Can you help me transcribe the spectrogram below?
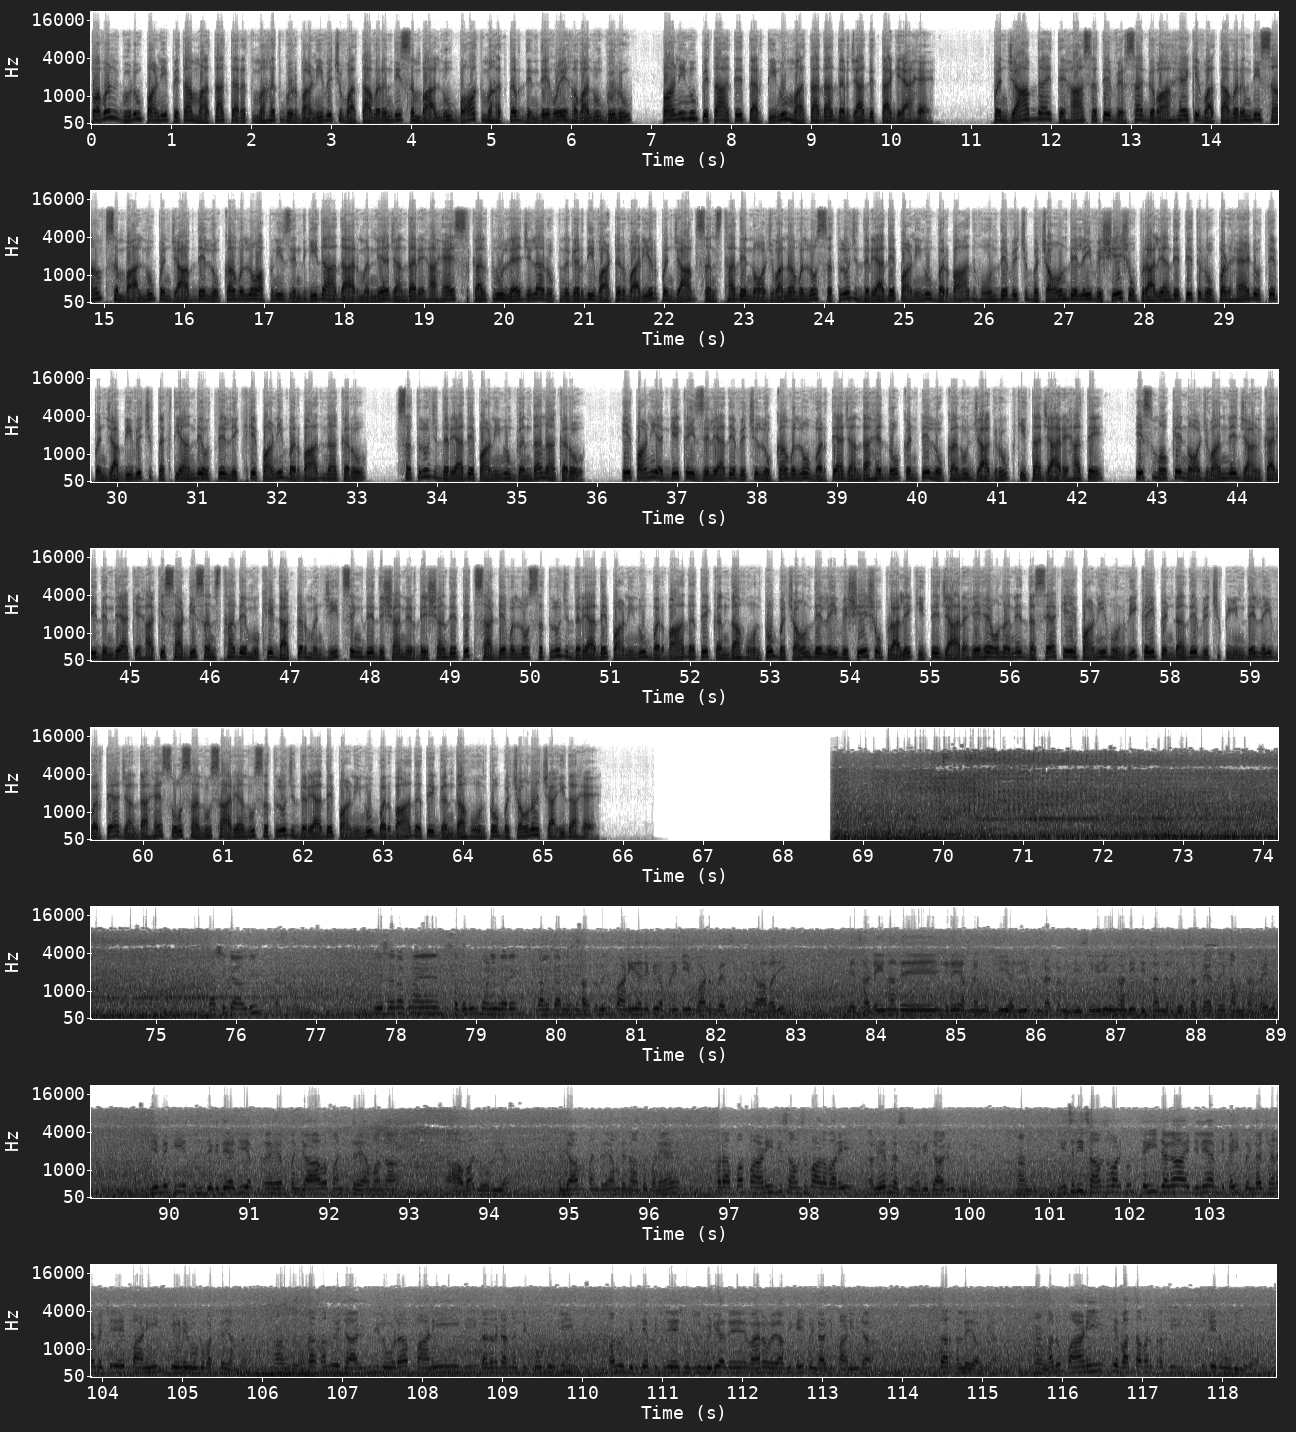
ਪਵਨ ਗੁਰੂ ਪਾਣੀ ਪਿਤਾ ਮਾਤਾ ਧਰਤ ਮਹਤ ਗੁਰਬਾਣੀ ਵਿੱਚ ਵਾਤਾਵਰਣ ਦੀ ਸੰਭਾਲ ਨੂੰ ਬਹੁਤ ਮਹੱਤਵ ਦਿੰਦੇ ਹੋਏ ਹਵਾ ਨੂੰ ਗੁਰੂ, ਪਾਣੀ ਨੂੰ ਪਿਤਾ ਅਤੇ ਧਰਤੀ ਨੂੰ ਮਾਤਾ ਦਾ ਦਰਜਾ ਦਿੱਤਾ ਗਿਆ ਹੈ। ਪੰਜਾਬ ਦਾ ਇਤਿਹਾਸ ਅਤੇ ਵਿਰਸਾ ਗਵਾਹ ਹੈ ਕਿ ਵਾਤਾਵਰਣ ਦੀ ਸਾਂਭ ਸੰਭਾਲ ਨੂੰ ਪੰਜਾਬ ਦੇ ਲੋਕਾਂ ਵੱਲੋਂ ਆਪਣੀ ਜ਼ਿੰਦਗੀ ਦਾ ਆਧਾਰ ਮੰਨਿਆ ਜਾਂਦਾ ਰਿਹਾ ਹੈ। ਇਸ ਸੰਕਲਪ ਨੂੰ ਲੈ ਜ਼ਿਲ੍ਹਾ ਰੂਪਨਗਰ ਦੀ ਵਾਟਰ ਵਾਰੀਅਰ ਪੰਜਾਬ ਸੰਸਥਾ ਦੇ ਨੌਜਵਾਨਾਂ ਵੱਲੋਂ ਸਤਲੁਜ ਦਰਿਆ ਦੇ ਪਾਣੀ ਨੂੰ ਬਰਬਾਦ ਹੋਣ ਦੇ ਵਿੱਚ ਬਚਾਉਣ ਦੇ ਲਈ ਵਿਸ਼ੇਸ਼ ਉਪਰਾਲਿਆਂ ਦੇ ਤਿਤ ਰੋਪੜ ਹੈਡ ਉੱਤੇ ਪੰਜਾਬੀ ਵਿੱਚ ਤਖਤੀਆਂ ਦੇ ਉੱਤੇ ਲਿਖ ਕੇ ਪਾਣੀ ਬਰਬਾਦ ਨਾ ਕਰੋ। ਸਤਲੁਜ ਦਰਿਆ ਦੇ ਪਾਣੀ ਨੂੰ ਗੰਦਾ ਨਾ ਕਰੋ। ਇਹ ਪਾਣੀ ਅੱਗੇ ਕਈ ਜ਼ਿਲ੍ਹਿਆਂ ਦੇ ਵਿੱਚ ਲੋਕਾਂ ਵੱਲੋਂ ਵਰਤਿਆ ਜਾਂਦਾ ਹੈ। 2 ਘੰਟੇ ਲੋਕਾਂ ਨੂੰ ਜਾਗਰੂਕ ਕੀਤਾ ਜਾ ਰਿਹਾ ਤੇ ਇਸ ਮੌਕੇ ਨੌਜਵਾਨ ਨੇ ਜਾਣਕਾਰੀ ਦਿੰਦਿਆਂ ਕਿਹਾ ਕਿ ਸਾਡੀ ਸੰਸਥਾ ਦੇ ਮੁਖੀ ਡਾਕਟਰ ਮਨਜੀਤ ਸਿੰਘ ਦੇ ਦਿਸ਼ਾ ਨਿਰਦੇਸ਼ਾਂ ਦੇ ਤਹਿਤ ਸਾਡੇ ਵੱਲੋਂ ਸਤਲੁਜ ਦਰਿਆ ਦੇ ਪਾਣੀ ਨੂੰ ਬਰਬਾਦ ਅਤੇ ਕੰਦਾ ਹੋਣ ਤੋਂ ਬਚਾਉਣ ਦੇ ਲਈ ਵਿਸ਼ੇਸ਼ ਉਪਰਾਲੇ ਕੀਤੇ ਜਾ ਰਹੇ ਹੈ। ਉਹਨਾਂ ਨੇ ਦੱਸਿਆ ਕਿ ਇਹ ਪਾਣੀ ਹੁਣ ਵੀ ਕਈ ਪਿੰਡਾਂ ਦੇ ਵਿੱਚ ਪੀਣ ਦੇ ਲਈ ਵਰਤਿਆ ਜਾਂਦਾ ਹੈ, ਸੋ ਸਾਨੂੰ ਸਾਰਿਆਂ ਨੂੰ ਸਤਲੁਜ ਦਰਿਆ ਦੇ ਪਾਣੀ ਨੂੰ ਬਰਬਾਦ ਅਤੇ ਗੰਦਾ ਹੋਣ ਤੋਂ ਬਚਾਉਣਾ ਚਾਹੀਦਾ ਹੈ। ਸਤਿ ਸ਼੍ਰੀ ਅਕਾਲ ਜੀ। ਇਹ ਸਰ ਆਪਣਾ ਸਤਲੁਜ ਪਾਣੀ ਬਾਰੇ ਗੱਲ ਕਰਨੀ ਸੀ। ਸਰ। ਸਤਲੁਜ ਪਾਣੀ ਦਾ ਦੇਖੋ ਆਪਣੀ ਟੀਮ ਵਾਟਰ ਵੈਸ ਪੰਜਾਬ ਆ ਜੀ। ਤੇ ਸਾਡੇ ਇਹਨਾਂ ਦੇ ਜਿਹੜੇ ਆਪਣੇ ਮੁਖੀ ਆ ਜੀ, ਆਪਣੇ ਡਾਕਟਰ ਮਨਜੀਤ ਸਿੰਘ ਜੀ, ਉਹਨਾਂ ਦੀ ਦਿਸ਼ਾ ਨਿਰਦੇਸ਼ਾਂ ਤਹਿਤ ਇਹ ਕੰਮ ਕਰ ਰਹੇ ਨੇ। ਜਿਵੇਂ ਕਿ ਤੁਸੀਂ ਦੇਖਦੇ ਆ ਜੀ ਪੰਜਾਬ ਪੰਜ ਦਰਿਆਵਾਂ ਦਾ ਆਵਾ ਜੋ ਵੀ ਆ। ਪੰਜਾਬ ਪੰਜ ਦਰਿਆਵਾਂ ਦੇ ਨਾਂ ਤੋਂ ਬਣਿਆ ਹੈ। ਪਰ ਆਪਾਂ ਪਾਣੀ ਦੀ ਸਾਂਭ ਸੰਭਾਲ ਬਾਰੇ ਅਵੇਅਰਨੈਸ ਨਹੀਂ ਹੈਗੀ, ਜਾਗਰੂਕ ਨਹੀਂ ਹੈਗੇ। ਹਾਂਜੀ। ਇਸ ਲਈ ਸਾਂਭ ਸੰਭਾਲ ਕਿਉਂਕਿ ਕਈ ਜਗ੍ਹਾ ਇਹ ਜ਼ਿਲ੍ਹਿਆਂ ਵਿੱਚ ਕਈ ਪਿੰਡਾਂ ਸ਼ਹਿਰਾਂ ਵਿੱਚ ਇਹ ਪਾਣੀ ਪੀਣੇ ਯੋਗ ਵਰਤਿਆ ਜਾਂਦਾ ਹੈ। ਹਾਂਜੀ। ਤਾਂ ਸਾਨੂੰ ਇਹ ਜਾਗਰੂਕ ਦੀ ਲੋੜ ਆ ਪਾਣੀ ਦੀ ਕਦਰ ਕਰਨਾ ਸਿੱਖੋ ਕਿਉਂਕਿ ਤੁਹਾਨੂੰ ਦਿਖਦੇ ਪਿਛਲੇ ਸੋਸ਼ਲ ਮੀਡੀਆ ਤੇ ਵਾਇਰਲ ਹੋਇਆ ਵੀ ਕਈ ਪਿੰਡਾਂ ਵਿੱਚ ਪਾਣੀ ਦਾ ਸਤਰ ਥੱਲੇ ਹੋ ਗਿਆ। ਸਾਨੂੰ ਪਾਣੀ ਤੇ ਵਾਤਾਵਰਣ ਪ੍ਰਤੀ ਸੁਚੇਤ ਹੋਣ ਦੀ ਲੋੜ ਹੈ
